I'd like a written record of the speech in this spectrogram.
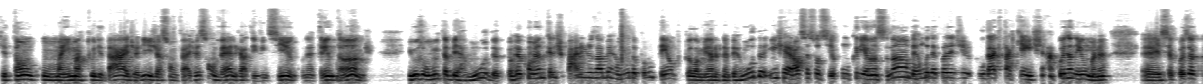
que estão com uma imaturidade ali, já são velhos, às vezes são velhos, já tem 25, né, 30 anos, e usam muita bermuda, eu recomendo que eles parem de usar bermuda por um tempo, pelo menos, né? Bermuda, em geral, se associa com criança. Não, bermuda é coisa de lugar que está quente. Ah, coisa nenhuma, né? É, isso é coisa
